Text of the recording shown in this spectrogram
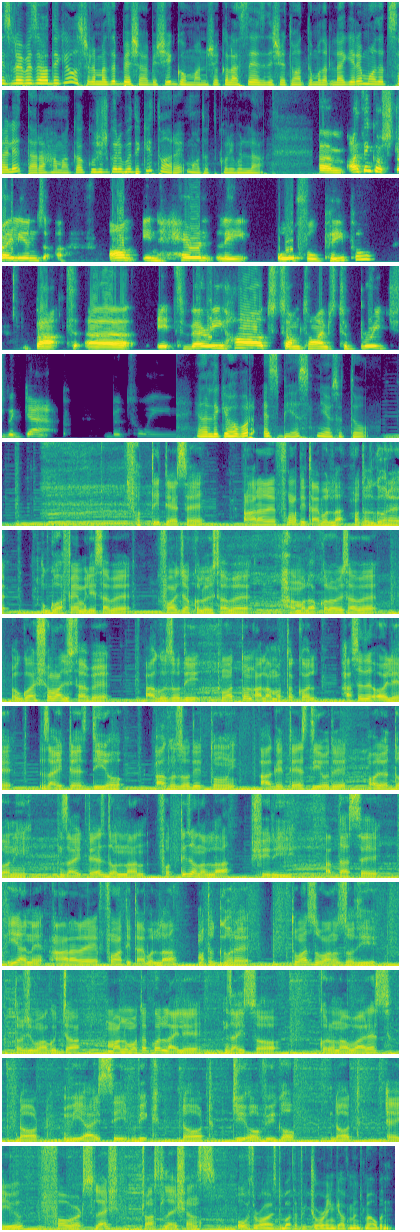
মিস লইবে যে দেখে অস্ট্রেলিয়ার মাঝে বেশা বেশি গম মানুষ সকল আছে। যদি সে তোমার তো মদত লাগিয়ে মদত চাইলে তারা হামাকা কোশিশ করিব দেখি তোমারে মদত করিবল্লা Um, I think Australians aren't inherently awful people, but uh, it's very hard sometimes to bridge the gap between. এনার লিখি খবর এস নিউজ তো। ফত্তিতে আছে। আরে ফোন দিতাই বললা, মদত করে গোয়া ফ্যামিলি হিসাবে ফজা কলর হিসাবে, হামলা কলর হিসাবে গোয়া সমাজ হিসাবে, আগু যদি তোমার তুন আলামত কল আছে দে ওইলে যাই টেস্ট দিও। আগু যদি তুই আগে টেস্ট দিও দে ওইলে দনি, যাই টেস্ট দন্নান ফত্তি জানাল্লা ফিরি। আদাসে ইয়ানে ফোন দিতাই বললা, মদত করে তোমার জুবানত যদি তর্জমা গুজ্জা মালুমত কল লাইলে যাইছ corona virus dot V I C vic dot G O V gov dot A U forward slash translations Authorised by the Victorian Government, Melbourne.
